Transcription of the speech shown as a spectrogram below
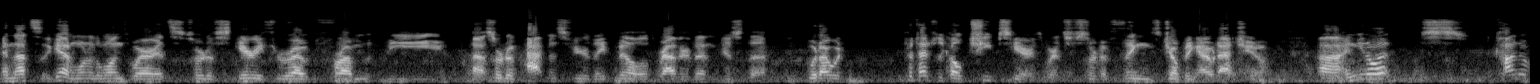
And that's again one of the ones where it's sort of scary throughout from the uh, sort of atmosphere they build rather than just the what I would potentially call cheap scares, where it's just sort of things jumping out at you. Uh, and you know what? It's kind of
